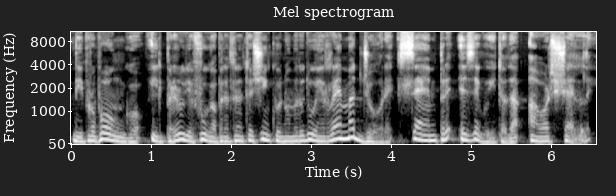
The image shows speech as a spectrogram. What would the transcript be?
vi propongo il Preludio e Fuga per 35 numero 2 in Re maggiore, sempre eseguito da Howard Shelley.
